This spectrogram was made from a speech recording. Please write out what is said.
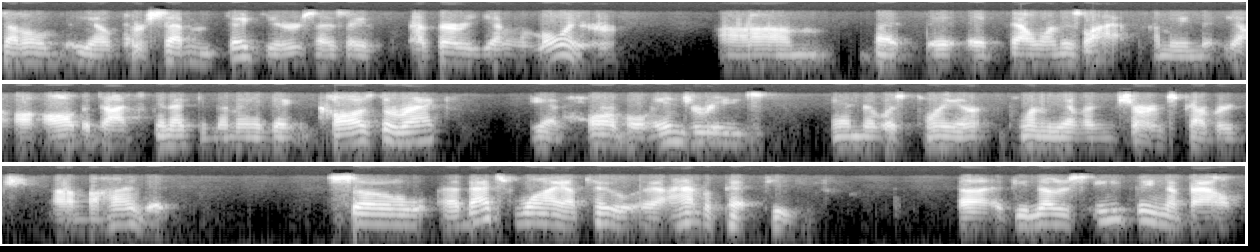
settled, you know, for seven figures as a, a very young lawyer. Um, but it, it fell on his lap. I mean, you know, all, the dots connected. The man didn't cause the wreck. He had horrible injuries, and there was plenty of plenty of insurance coverage uh, behind it. So uh, that's why I tell you, I have a pet peeve. Uh, if you notice anything about,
